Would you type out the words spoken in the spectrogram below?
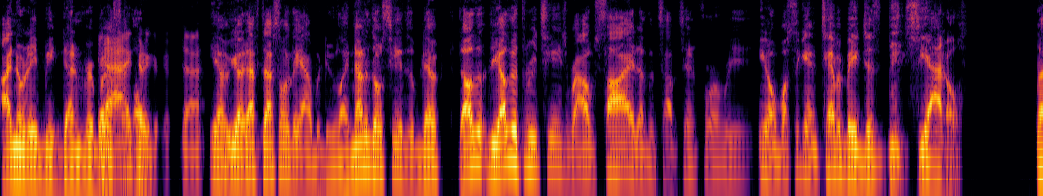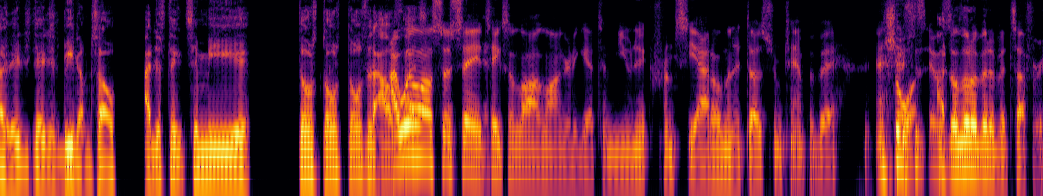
I know they beat Denver, but yeah, I like, could oh, agree with that. yeah, yeah, that's that's the only thing I would do. Like none of those teams, the other the other three teams were outside of the top ten for a reason. You know, once again, Tampa Bay just beat Seattle, like they they just beat them. So I just think to me, those those those are the outside. I will also say it takes a lot longer to get to Munich from Seattle than it does from Tampa Bay. Sure. it was, it was a little bit of a tougher,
